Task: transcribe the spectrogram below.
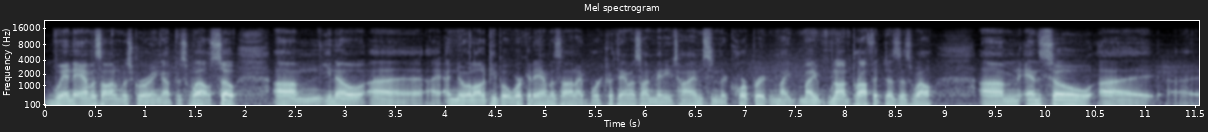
when Amazon was growing up as well. So, um, you know, uh, I, I know a lot of people who work at Amazon. I've worked with Amazon many times in their corporate, and my, my nonprofit does as well. Um, and so, uh, uh,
